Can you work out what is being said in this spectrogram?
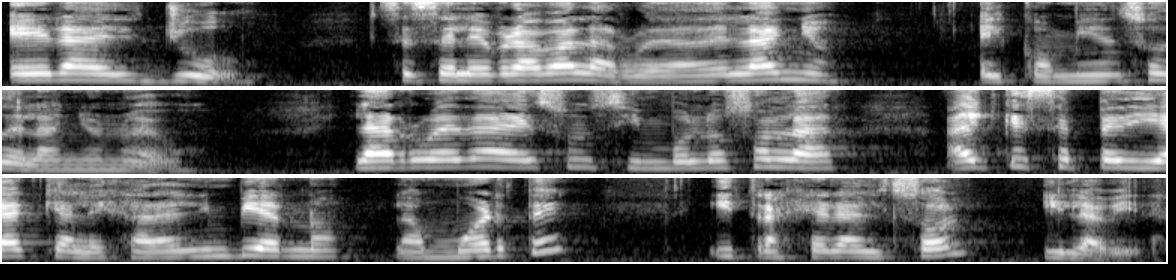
Era el Yule. Se celebraba la rueda del año, el comienzo del año nuevo. La rueda es un símbolo solar al que se pedía que alejara el invierno, la muerte y trajera el sol y la vida.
